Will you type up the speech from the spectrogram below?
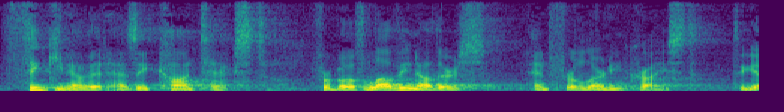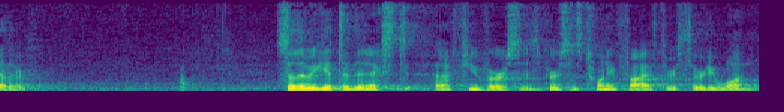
thinking of it as a context for both loving others and for learning Christ together. So then we get to the next uh, few verses, verses 25 through 31.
